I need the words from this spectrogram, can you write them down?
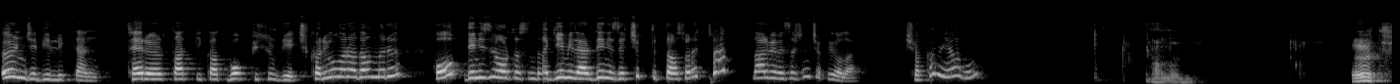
Önce birlikten terör, tatbikat, bok püsür diye çıkarıyorlar adamları. Hop denizin ortasında gemiler denize çıktıktan sonra çat darbe mesajını çakıyorlar. Şaka mı ya bu? Anladım. Evet.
